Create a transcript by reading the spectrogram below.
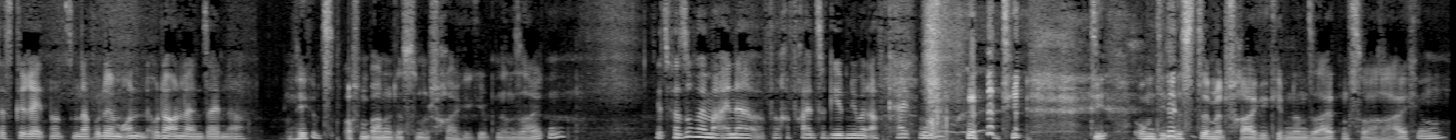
das Gerät nutzen darf oder, im On oder online sein darf. Hier gibt's offenbar eine Liste mit freigegebenen Seiten. Jetzt versuchen wir mal eine freizugeben, die man auf keinen... Oh, die, die, um die Liste mit freigegebenen Seiten zu erreichen,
